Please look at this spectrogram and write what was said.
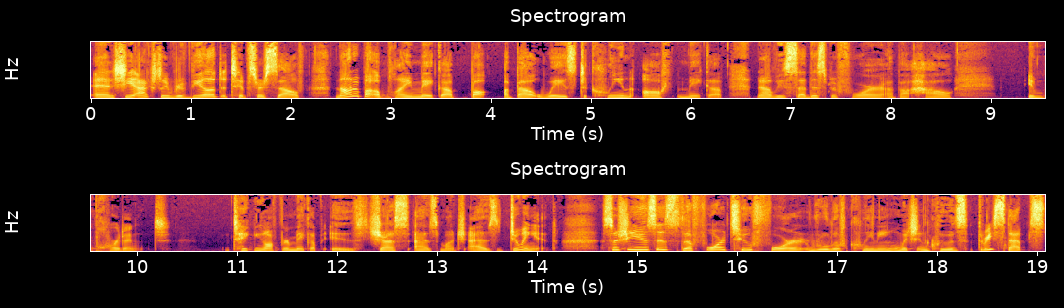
And she actually revealed tips herself, not about applying makeup, but about ways to clean off makeup. Now we've said this before about how important taking off your makeup is just as much as doing it. So she uses the 424 rule of cleaning, which includes three steps.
